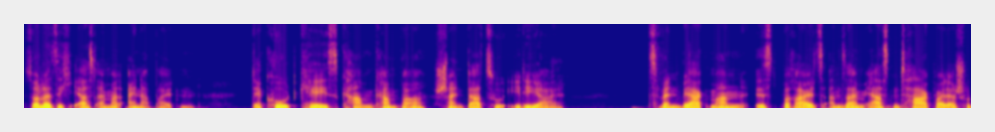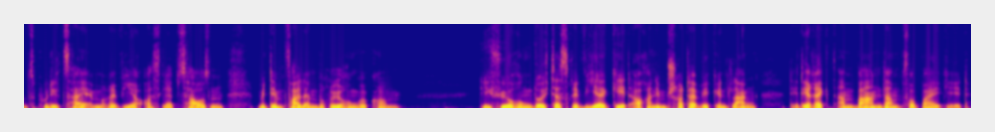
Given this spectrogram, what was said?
soll er sich erst einmal einarbeiten. Der Cold Case Carmen Kamper scheint dazu ideal. Sven Bergmann ist bereits an seinem ersten Tag bei der Schutzpolizei im Revier Oslepshausen mit dem Fall in Berührung gekommen. Die Führung durch das Revier geht auch an dem Schotterweg entlang, der direkt am Bahndamm vorbeigeht.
